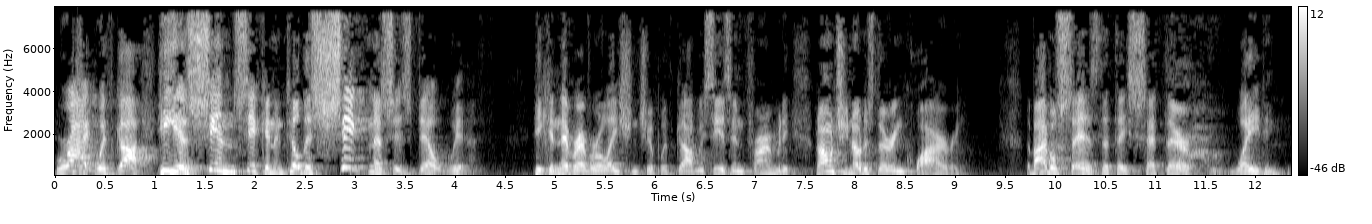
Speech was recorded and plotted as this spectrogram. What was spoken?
right with God. He is sin sick and until this sickness is dealt with, he can never have a relationship with God. We see his infirmity. But I want you to notice their inquiry. The Bible says that they sat there waiting.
